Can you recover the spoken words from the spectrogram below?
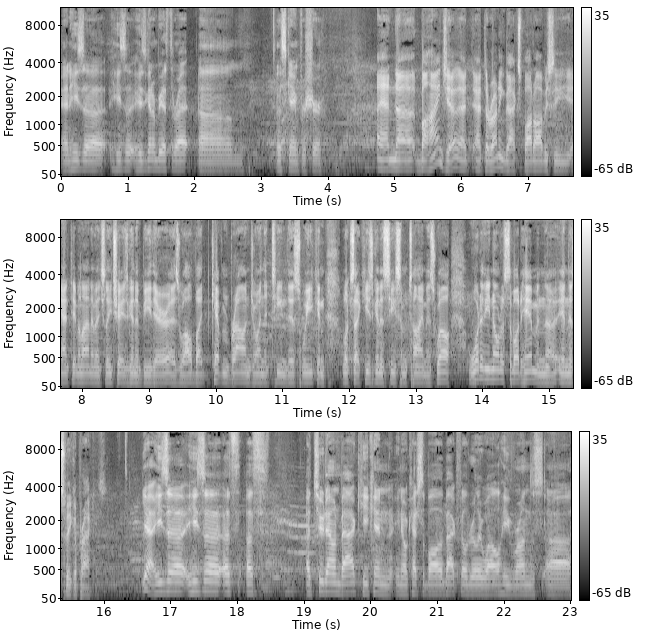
and he's a he's a he's going to be a threat um, this game for sure. And uh, behind you at, at, the running back spot, obviously Ante Milanovic-Litre is going to be there as well. But Kevin Brown joined the team this week and looks like he's going to see some time as well. What have you noticed about him in the, in this week of practice? Yeah, he's a he's a, a, a, a two down back. He can you know catch the ball in the backfield really well. He runs uh,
